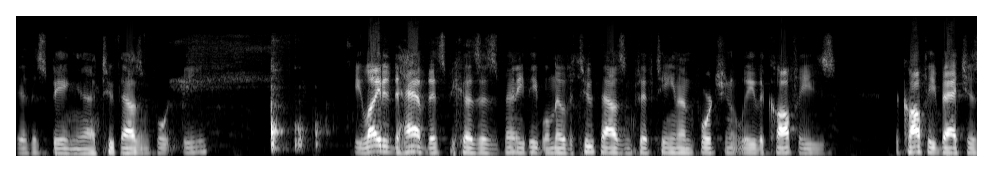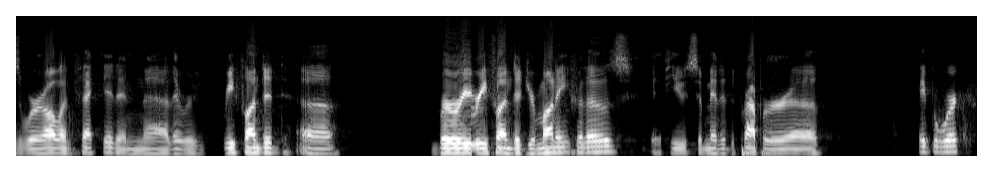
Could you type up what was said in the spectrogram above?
Yeah, this being uh, 2014. Delighted to have this because, as many people know, the 2015, unfortunately, the coffees, the coffee batches were all infected and uh, they were refunded. Uh, brewery refunded your money for those if you submitted the proper uh, paperwork.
